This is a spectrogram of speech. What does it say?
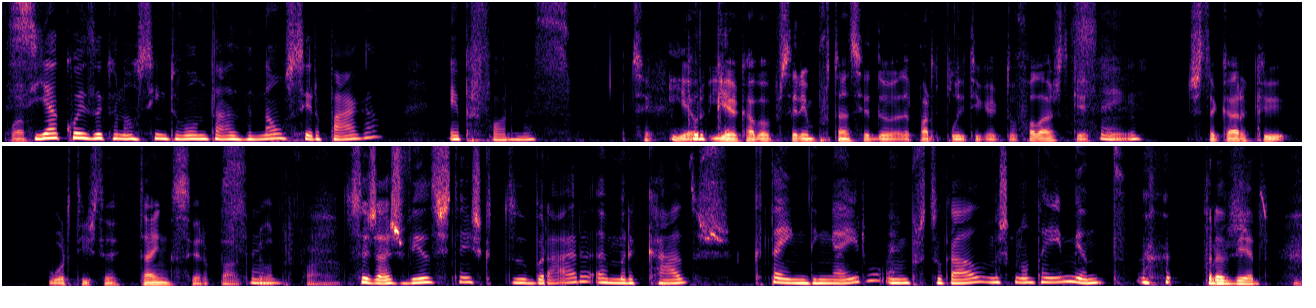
Claro. Se há coisa que eu não sinto vontade de não ser paga, é performance. Sim. E, é- Porque- e acaba por ser a importância da, da parte política que tu falaste, que é Sim. destacar que o artista tem que ser pago Sim. pela performance. Ou seja, às vezes tens que te dobrar a mercados que têm dinheiro em Portugal, mas que não têm em mente para Pois. ver. Uhum,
